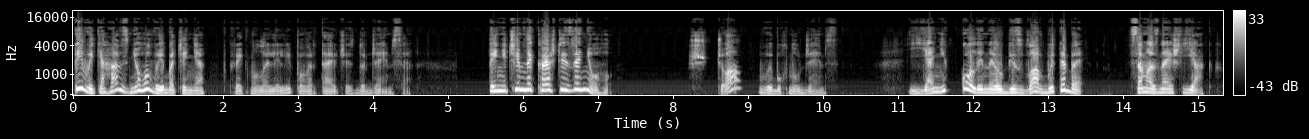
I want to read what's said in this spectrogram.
ти витягав з нього вибачення, крикнула Лілі, повертаючись до Джеймса. Ти нічим не кращий за нього. Що? вибухнув Джеймс. Я ніколи не обізвав би тебе. Сама знаєш як.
